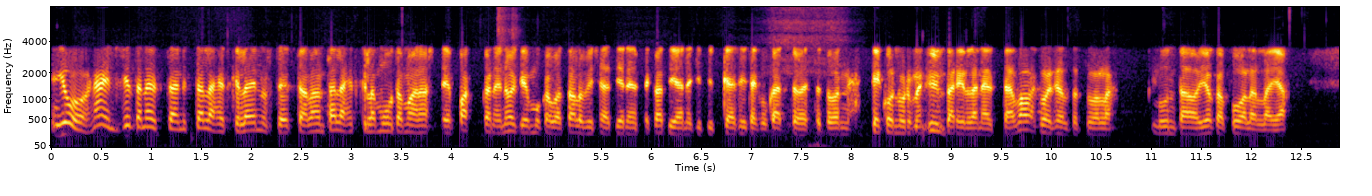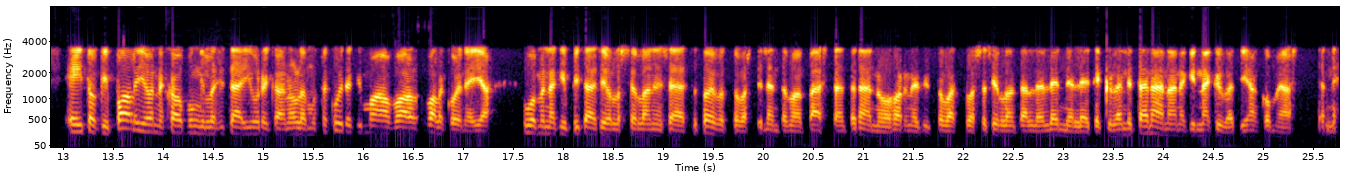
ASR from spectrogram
Joo, näin siltä näyttää nyt tällä hetkellä ennusteet. Täällä on tällä hetkellä muutaman asteen pakkanen, oikein mukava talvisää. Tiedän, että Kati ainakin tykkää siitä, kun katsoo, että tuon tekonurmen ympärillä näyttää valkoiselta. Tuolla lunta on joka puolella ja Ei toki paljon, kaupungilla sitä ei juurikaan ole, mutta kuitenkin maa on val- valkoinen ja huomennakin pitäisi olla sellainen sää, että toivottavasti lentämään päästään. Tänään nuo Hornetit ovat tuossa silloin tälleen lennelleet ja kyllä ne tänään ainakin näkyvät ihan komeasti tänne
